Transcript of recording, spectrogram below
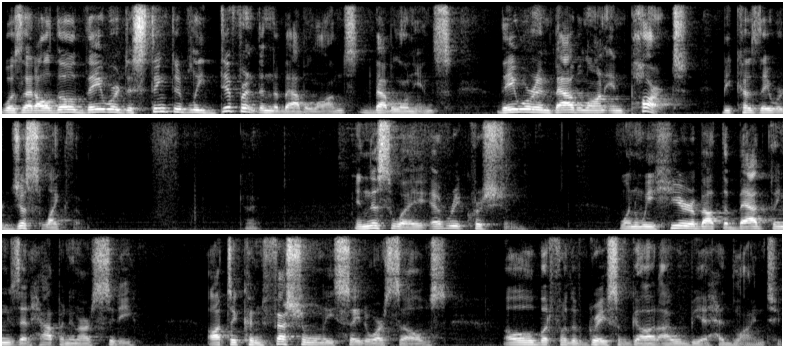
was that although they were distinctively different than the Babylonians, they were in Babylon in part because they were just like them. Okay? In this way, every Christian, when we hear about the bad things that happen in our city, ought to confessionally say to ourselves, Oh, but for the grace of God, I would be a headline too.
